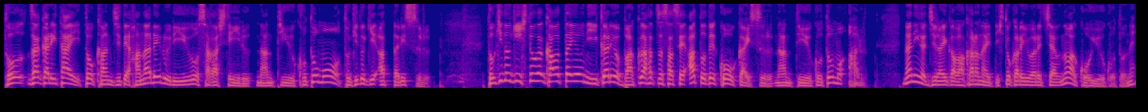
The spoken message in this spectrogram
遠ざかりたいと感じて離れる理由を探しているなんていうことも時々あったりする。時々人が変わったように怒りを爆発させ後で後悔するなんていうこともある。何が地雷かわからないって人から言われちゃうのはこういうことね。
